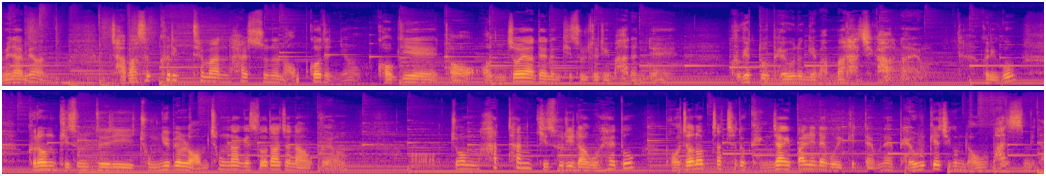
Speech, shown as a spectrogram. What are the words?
왜냐면 JavaScript만 할 수는 없거든요. 거기에 더 얹어야 되는 기술들이 많은데 그게 또 배우는 게 만만하지가 않아요. 그리고 그런 기술들이 종류별로 엄청나게 쏟아져 나오고요. 어, 좀 핫한 기술이라고 해도 version up 자체도 굉장히 빨리 되고 있기 때문에 배울 게 지금 너무 많습니다.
